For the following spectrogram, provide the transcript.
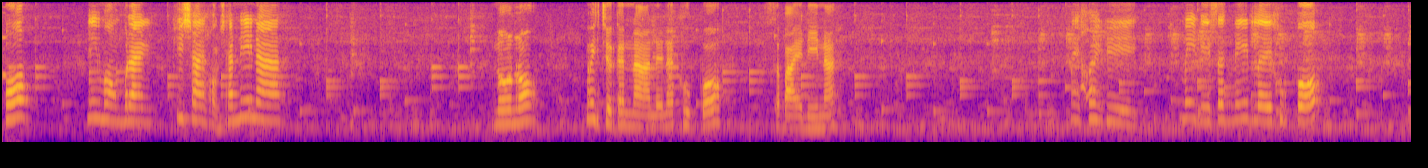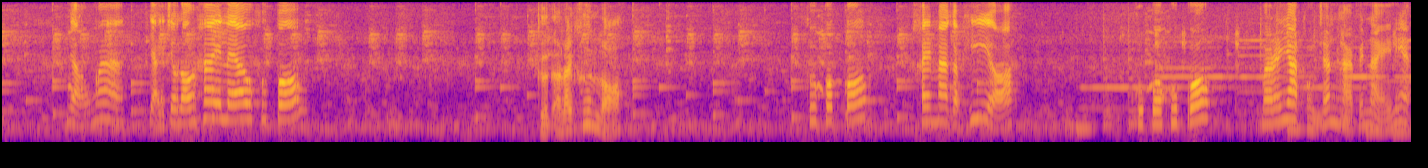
โป๊ะนี่มองแบรงพี่ชายของฉันนี่นาโนโนไม่เจอกันนานเลยนะครูโป๊ะสบายดีนะ ไม่ค่อยดี ไม่ดีสักนิดเลยครูโป๊ะเหงามากอยากจะร้องไห้แล้วครูโป๊ะเกิดอะไรขึ้นเหรอ ครูโป๊ะโป๊ะใครมากับพี่เหรอครูโป๊ะครูโป๊ะมารยาทของฉันหายไปไหนเนี่ย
